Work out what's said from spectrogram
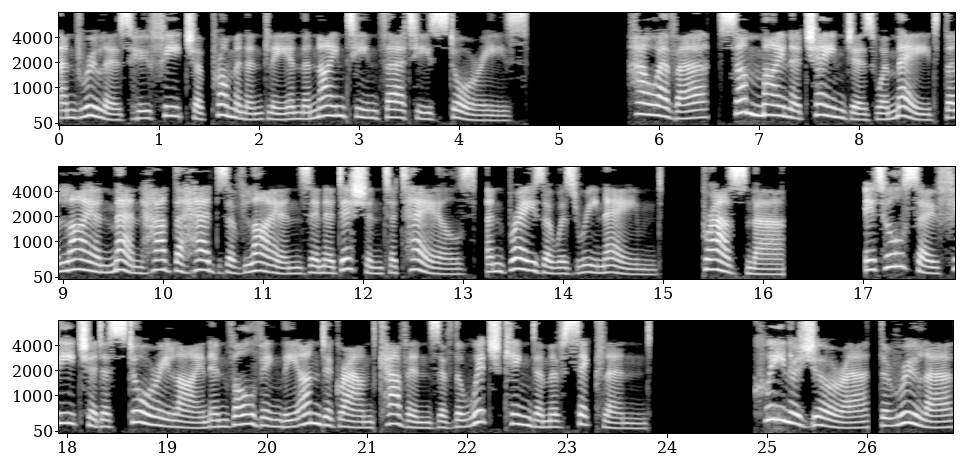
and rulers who feature prominently in the 1930s stories. However, some minor changes were made the Lion Men had the heads of lions in addition to tails, and Braza was renamed Brazna it also featured a storyline involving the underground caverns of the Witch Kingdom of Sickland. Queen Azura, the ruler,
